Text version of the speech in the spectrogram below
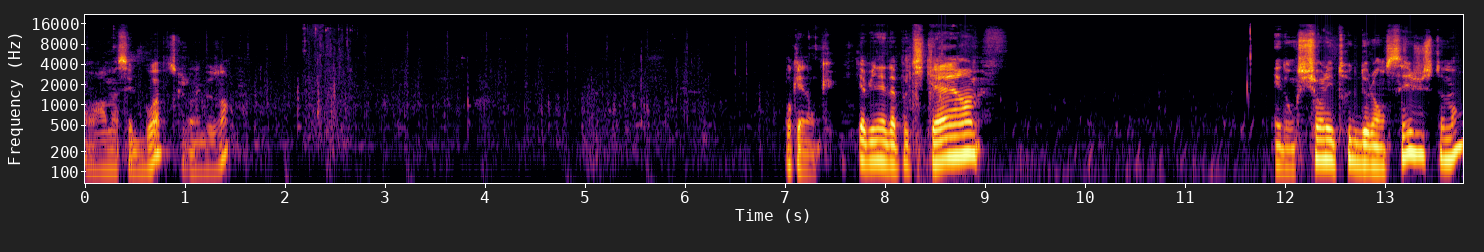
On va ramasser le bois parce que j'en ai besoin. Ok donc, cabinet d'apothicaire. Et donc sur les trucs de lancer justement.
